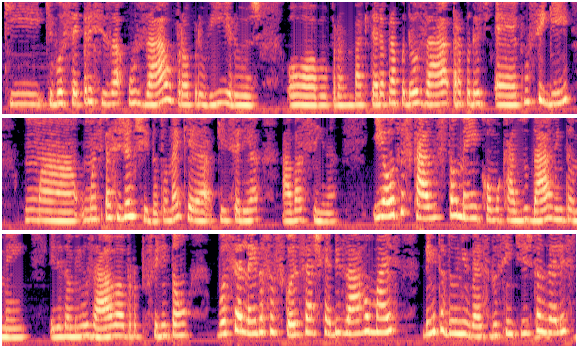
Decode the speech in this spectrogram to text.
que, que você precisa usar o próprio vírus ou a própria bactéria para poder usar, para poder é, conseguir uma, uma espécie de antídoto, né? Que, é, que seria a vacina. E outros casos também, como o caso do Darwin também. Ele também usava o próprio filho. Então, você lendo essas coisas, você acha que é bizarro, mas dentro do universo dos cientistas, eles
